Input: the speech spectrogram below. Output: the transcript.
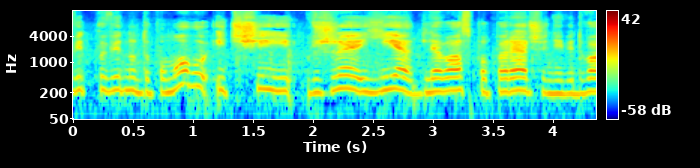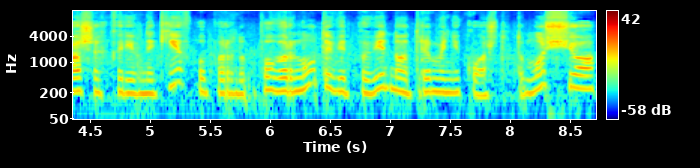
відповідну допомогу, і чи вже є для вас попередження від ваших керівників повернути відповідно отримані кошти, тому що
